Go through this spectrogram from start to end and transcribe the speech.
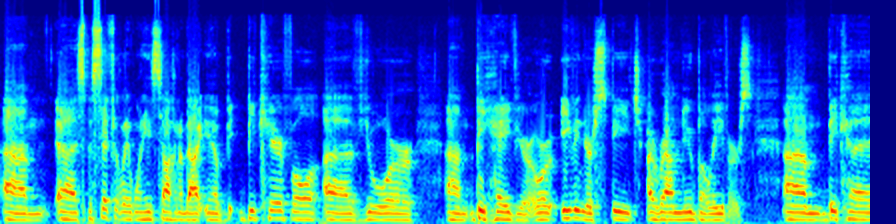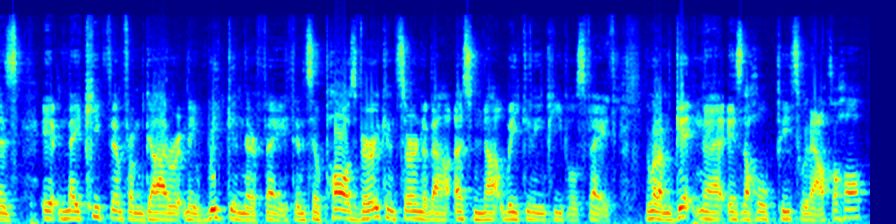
um, uh, specifically when he's talking about you know be, be careful of your um, behavior or even your speech around new believers um, because it may keep them from God or it may weaken their faith. And so Paul is very concerned about us not weakening people's faith. What I'm getting at is the whole piece with alcohol.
